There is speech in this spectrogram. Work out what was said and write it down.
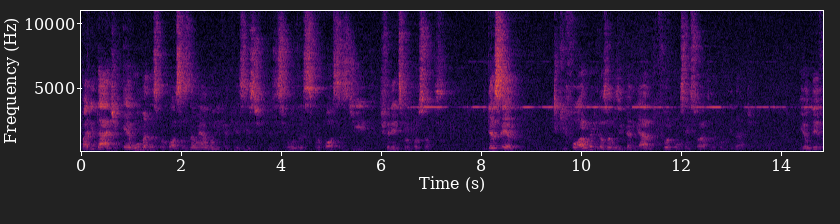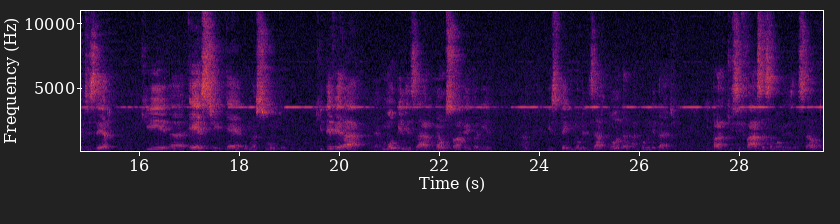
paridade é uma das propostas, não é a única que existe. Existem outras propostas de diferentes proporções. E terceiro, de que forma que nós vamos encaminhar o que for consensuado na comunidade. Eu devo dizer que uh, este é um assunto que deverá né, mobilizar não só a reitoria? Isso tem que mobilizar toda a comunidade. E para que se faça essa mobilização,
